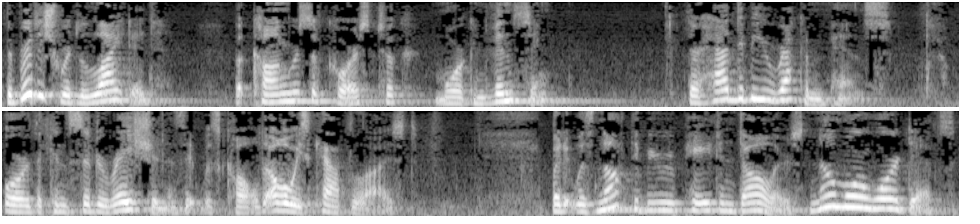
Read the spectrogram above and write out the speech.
The British were delighted, but Congress, of course, took more convincing. There had to be recompense, or the consideration, as it was called, always capitalized but it was not to be repaid in dollars, no more war debts,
